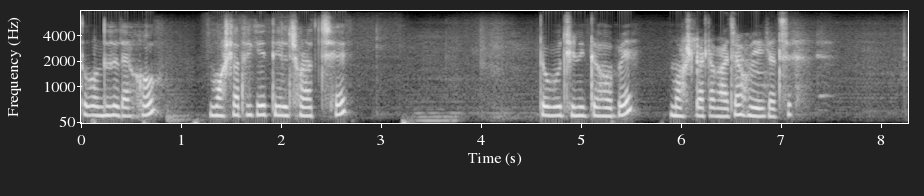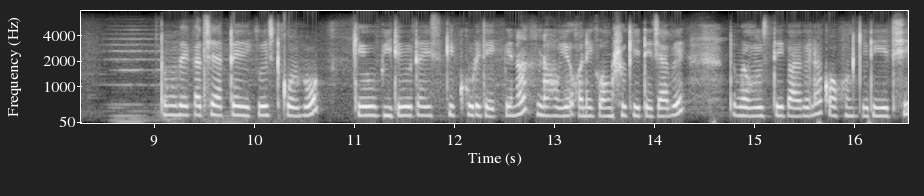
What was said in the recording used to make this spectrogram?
তো বন্ধুরা দেখো, মশলা থেকে তেল ছড়াচ্ছে। তো বুঝে নিতে হবে, মশলাটা ভাজা হয়ে গেছে। তোমাদের কাছে একটা রিকোয়েস্ট করব কেউ ভিডিওটা স্কিপ করে দেখবে না না হলে অনেক অংশ কেটে যাবে। তোমরা বুঝতেই পারবে না কখন কেটেছি।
